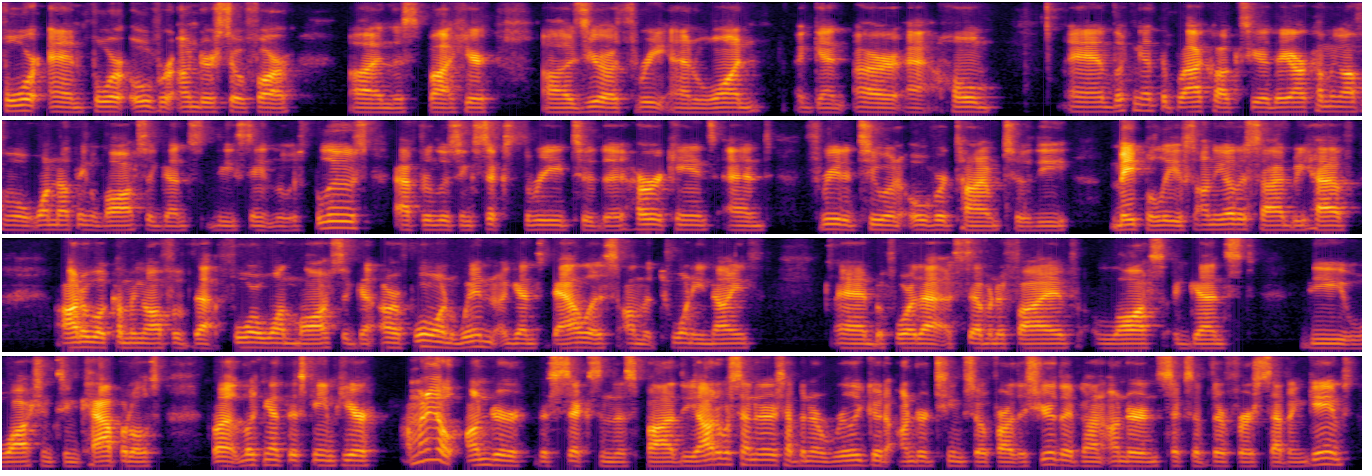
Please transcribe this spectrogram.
4 and 4 over under so far uh, in this spot here uh, 0 3 and 1 again are at home. And looking at the Blackhawks here, they are coming off of a 1 0 loss against the St. Louis Blues after losing 6 3 to the Hurricanes and 3 2 in overtime to the Maple Leafs. On the other side, we have Ottawa coming off of that 4 1 loss again or 4 1 win against Dallas on the 29th. And before that, a 7 5 loss against the Washington Capitals. But looking at this game here, I'm going to go under the six in this spot. The Ottawa Senators have been a really good under team so far this year. They've gone under in six of their first seven games,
